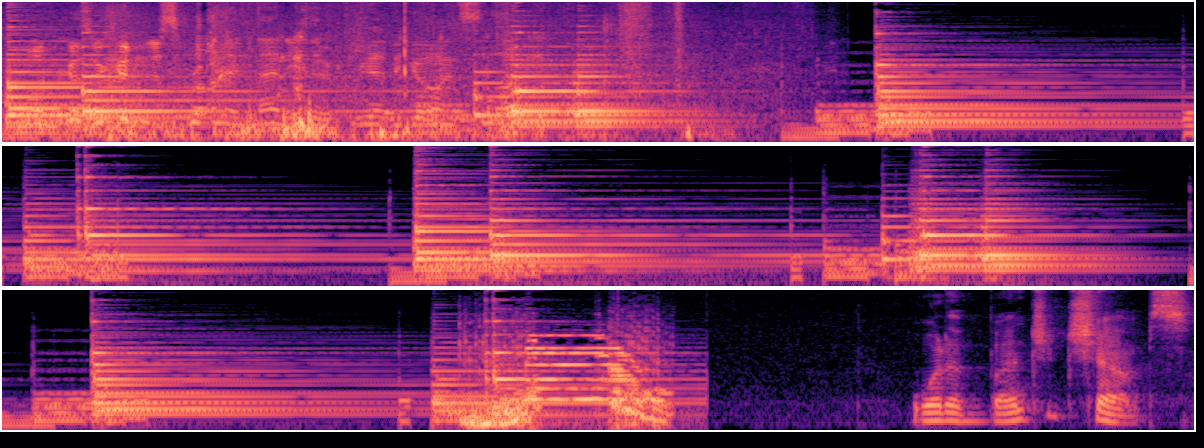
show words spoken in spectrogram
Well, because we couldn't just run in then either. We had to go in slow. What a bunch of chumps.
